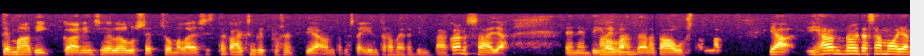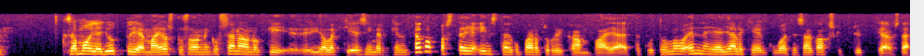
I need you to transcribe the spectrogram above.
tematiikkaa, niin siellä on ollut se, että suomalaisista 80 prosenttia on tämmöistä introvertimpää kansaa ja enempi Aivan. ollaan täällä taustalla. Ja ihan noita samoja samoja juttuja. Mä joskus olen niin sanonutkin jollekin esimerkkinä, että katsopas teidän Insta joku parturikampaaja, että kun tuolla on ennen ja jälkeen kuvat, niin saa 20 tykkäystä.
